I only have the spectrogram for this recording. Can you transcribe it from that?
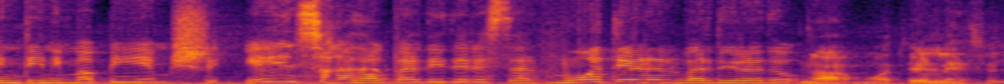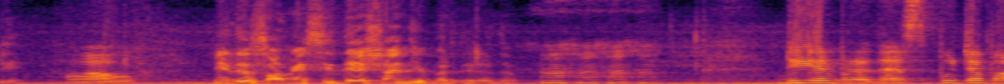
ಇಂತಿ ನಿಮ್ಮ ಬಿ ಎಂ ಶ್ರೀ. ಏನು ಸಗದಾಗಿ ಬರೆದಿದ್ದಾರೆ ಸರ್? ಮೂವತ್ತೇಳಲ್ಲಿ ಬರೆದಿರೋದು. ಹಾಂ ಮೂವತ್ತೇಳನೇ ಇಸ್ವಿಲಿ ವಾವ್. ಇದು ಸ್ವಾಮಿ ಸಿದ್ದೇಶಾಂಜಿ ಬರೆದಿರೋದು. Dear brothers Puttappa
